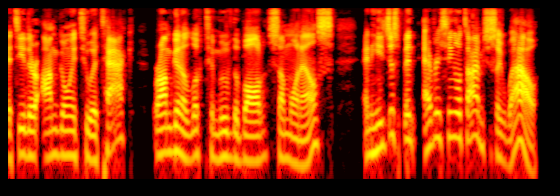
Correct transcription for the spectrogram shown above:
It's either I'm going to attack or I'm going to look to move the ball to someone else. And he's just been every single time. It's just like, wow,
